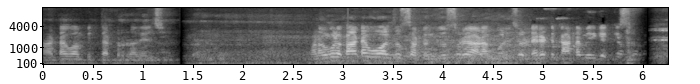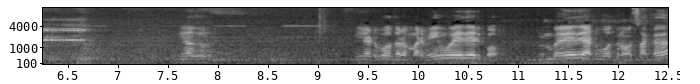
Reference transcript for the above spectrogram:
కాంటాకు పంపిస్తట్టు నాకు తెలిసి. మనం కూడా కాంటాకు పోవాల్సి వస్తట్టుంది. చూస్తారు ఆడ పోలీసులు డైరెక్ట్ కాంటా మీదకి ఎక్కిస్తారు. నేను చూడు. నేను పోతాడు. మరి మేము పోయేది ఎడుకో మేము పోయేది అటు పోతున్నాం. చక్కగా.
